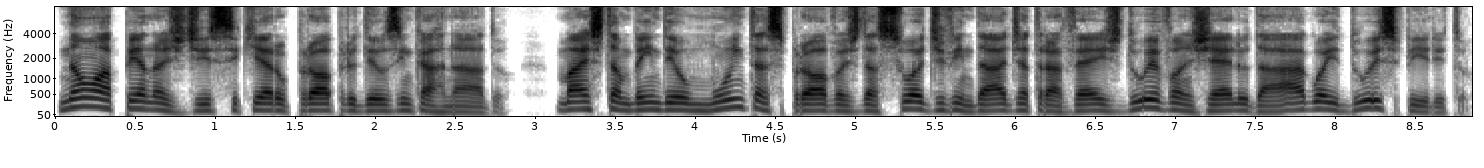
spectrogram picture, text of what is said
não apenas disse que era o próprio Deus encarnado, mas também deu muitas provas da sua divindade através do Evangelho da Água e do Espírito.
